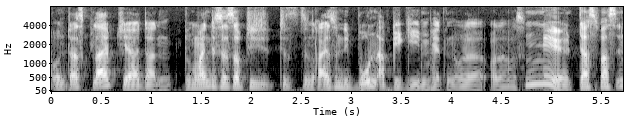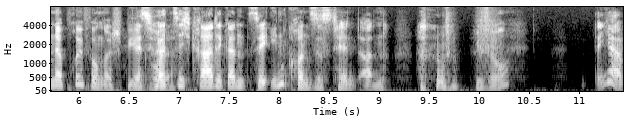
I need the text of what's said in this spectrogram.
und das bleibt ja dann. Du meintest, als ob die das, den Reis und die Bohnen abgegeben hätten oder, oder was? Nö, das, was in der Prüfung erspielt Es wurde. hört sich gerade ganz sehr inkonsistent an. Wieso? Ja,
